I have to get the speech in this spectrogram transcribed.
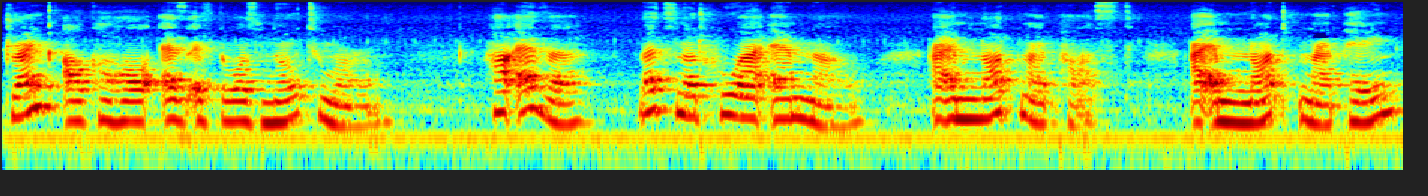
drank alcohol as if there was no tomorrow. However, that's not who I am now. I am not my past. I am not my pain,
